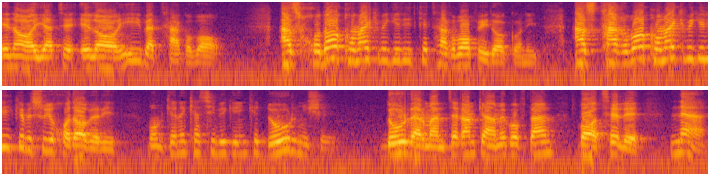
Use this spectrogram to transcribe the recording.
عنایت الهی و تقوا. از خدا کمک بگیرید که تقوا پیدا کنید. از تقوا کمک بگیرید که به سوی خدا برید. ممکنه کسی بگه این که دور میشه. دور در منطقم که همه گفتن باطله. نه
